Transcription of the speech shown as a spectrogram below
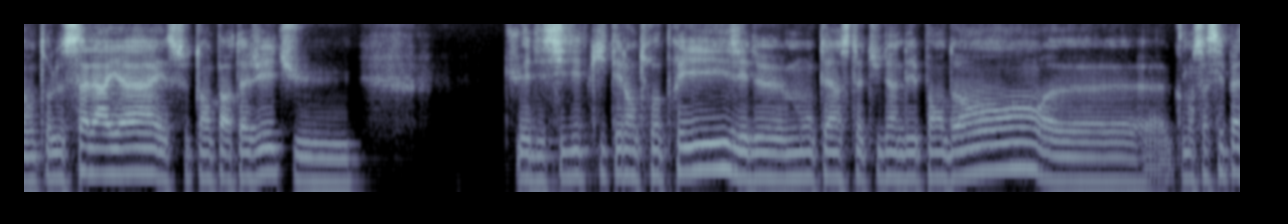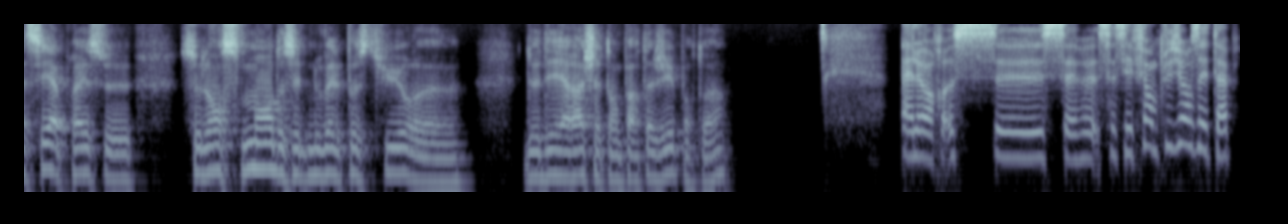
entre le salariat et ce temps partagé? Tu, tu as décidé de quitter l'entreprise et de monter un statut d'indépendant. comment ça s'est passé après ce, ce lancement de cette nouvelle posture de DRH à temps partagé pour toi? Alors, ça, s'est fait en plusieurs étapes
